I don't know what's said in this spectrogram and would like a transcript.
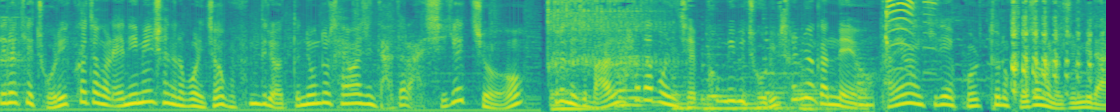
이렇게 조립 과정을 애니메이션으로 보니 저 부품들이 어떤 용도로 사용하는지 다들 아시겠죠? 그런데 이제 말을 하다 보니 제품 리뷰 조립 설명 같네요. 다양한 길이의 볼트로 고정을 해줍니다.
